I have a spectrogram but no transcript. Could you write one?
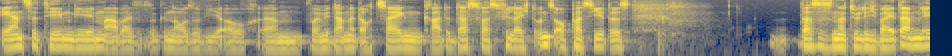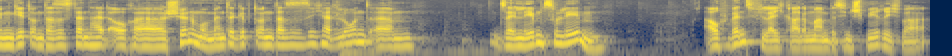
ernste Themen geben, aber genauso wie auch ähm, wollen wir damit auch zeigen, gerade das, was vielleicht uns auch passiert ist, dass es natürlich weiter im Leben geht und dass es dann halt auch äh, schöne Momente gibt und dass es sich halt lohnt, ähm, sein Leben zu leben. Auch wenn es vielleicht gerade mal ein bisschen schwierig war.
